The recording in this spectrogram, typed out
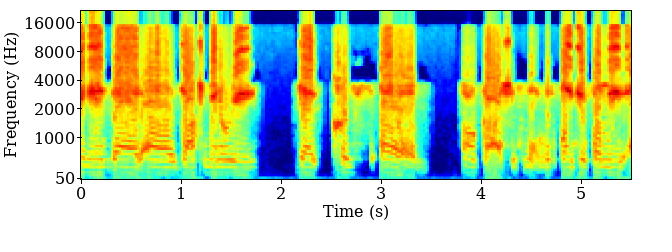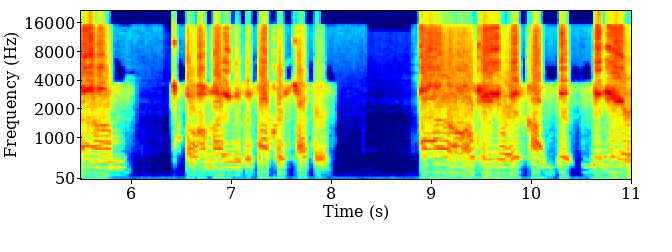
seeing that uh, documentary that Chris, um, oh gosh, his name is blanking from me. Um, oh, I'm not even. It's not Chris Tucker. Oh, okay. Anyway, it's called Good, Good Hair.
